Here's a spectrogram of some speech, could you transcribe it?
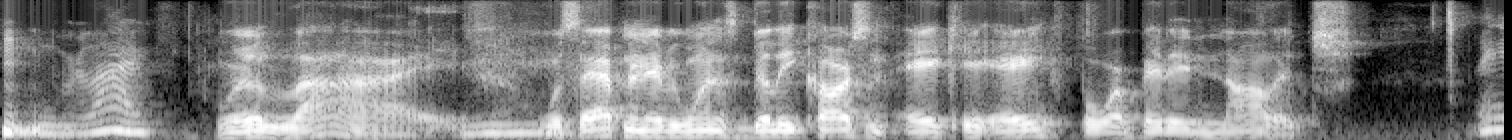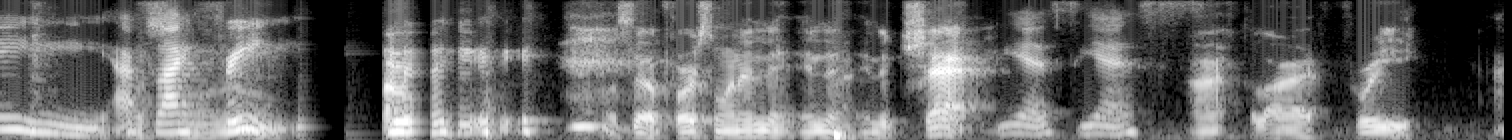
We're live. We're live. What's happening, everyone? It's Billy Carson, aka Forbidden Knowledge. Hey, I What's fly free. What's up? First one in the in the in the chat. yes, yes. I fly free. I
